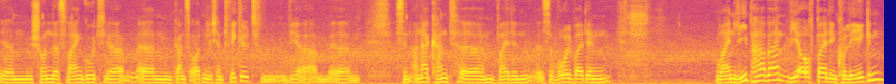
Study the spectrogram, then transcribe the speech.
ähm, schon das Weingut ja, ähm, ganz ordentlich entwickelt. Wir ähm, sind anerkannt äh, bei den, sowohl bei den Weinliebhabern wie auch bei den Kollegen,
